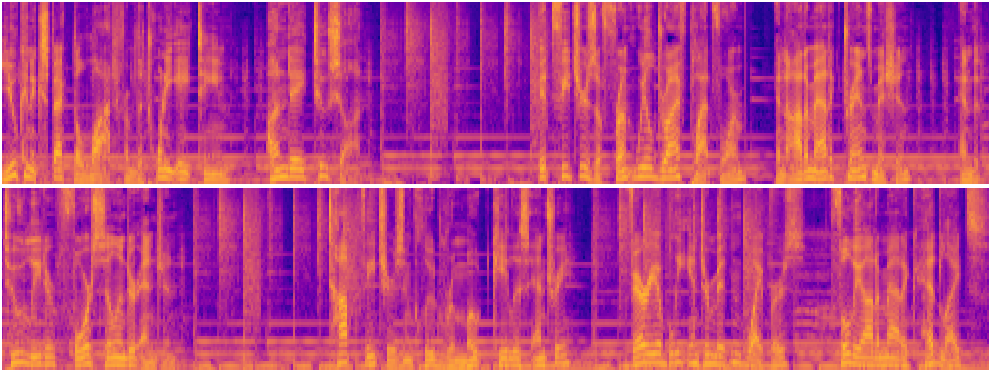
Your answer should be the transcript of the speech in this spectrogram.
You can expect a lot from the 2018 Hyundai Tucson. It features a front-wheel drive platform, an automatic transmission, and a 2-liter 4-cylinder engine. Top features include remote keyless entry, variably intermittent wipers, fully automatic headlights,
